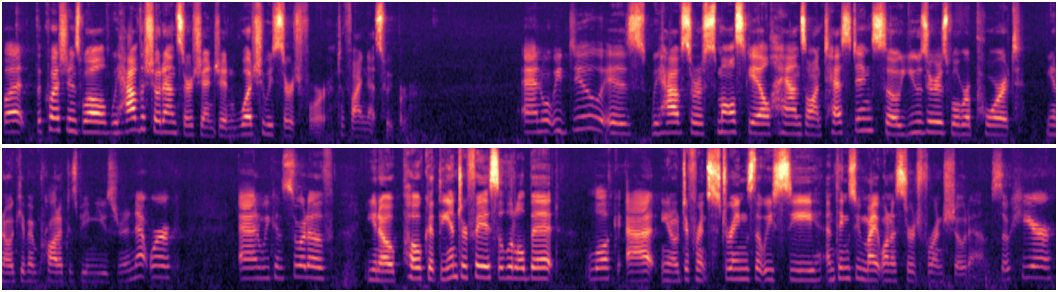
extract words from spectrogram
But the question is, well, we have the Shodan search engine. What should we search for to find NetSweeper? And what we do is we have sort of small scale hands-on testing. So users will report, you know, a given product is being used in a network. And we can sort of, you know, poke at the interface a little bit, look at, you know, different strings that we see and things we might want to search for in Shodan. So here,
